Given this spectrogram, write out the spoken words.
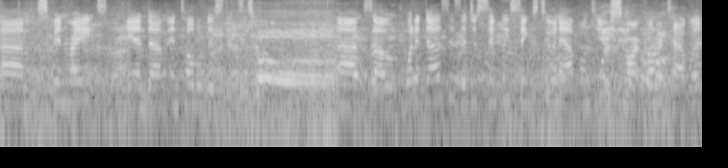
um, spin rate, and, um, and total distance as well. Um, so what it does is it just simply syncs to an app onto your smartphone or tablet.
